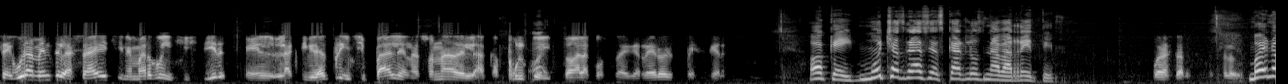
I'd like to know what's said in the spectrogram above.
Seguramente las hay, sin embargo, insistir, la actividad principal en la zona del Acapulco y toda la costa de Guerrero es pesquera. Ok, muchas gracias, Carlos Navarrete. Buenas tardes. Bueno,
